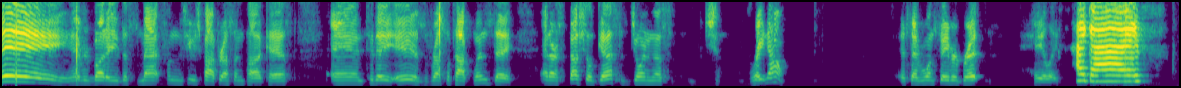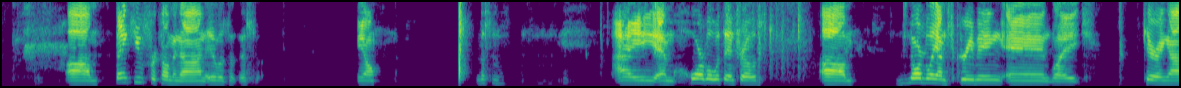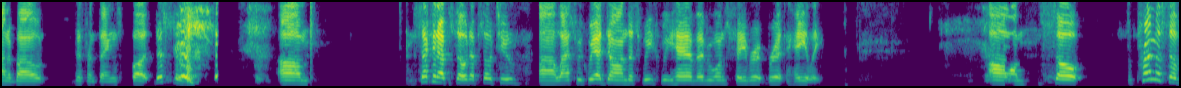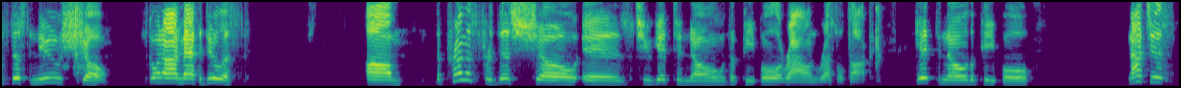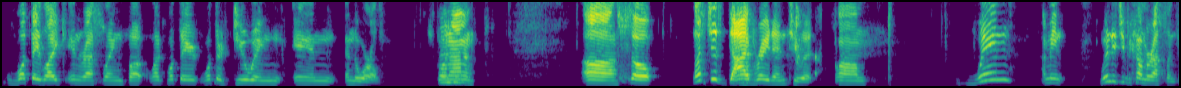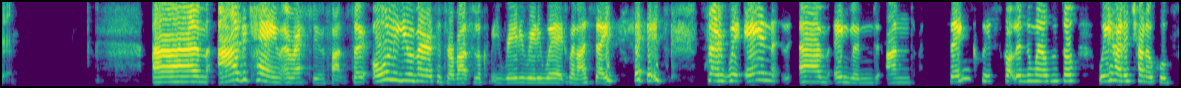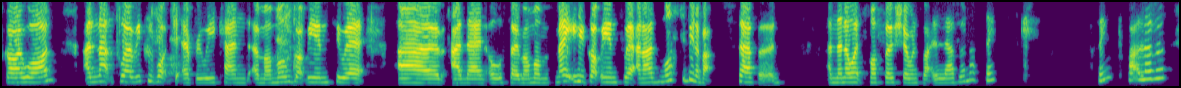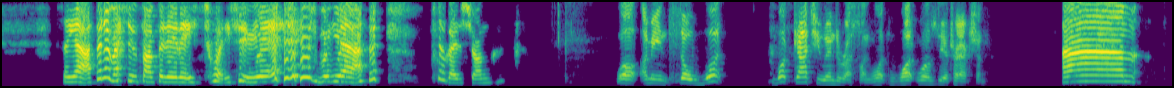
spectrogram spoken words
Hey, everybody, this is Matt from the Huge Pop Wrestling Podcast, and today is Wrestle Talk Wednesday, and our special guest is joining us right now. It's everyone's favorite Brit, Haley. Hi, guys. Um, thank you for coming on. It was, it's, you know, this is, I am horrible with intros. Um, normally I'm screaming and like carrying on about different things, but this is um second episode, episode two. Uh last week we had Dawn. This week we have everyone's favorite Brit Haley. Um, so the premise of this new show, what's going on, Matt the Duelist? Um, the premise for this show is to get to know the people around Wrestle Talk, get to know the people not just what they like in wrestling, but like what they're what they're doing in in the world. What's going mm-hmm. on? Uh so let's just dive right into it. Um when I mean, when did you become a wrestling fan? Um, I became a wrestling fan. So all of you Americans are about to look at me really, really weird when I say this. So we're in um, England, and think with Scotland and Wales and stuff, we had a channel called Sky One, and that's where we could watch it every weekend. And my mum got me into it, um, and then also my mum's mate who got me into it, and I must have been about seven. And then I went to my first show when I was about eleven, I think. I think about eleven. So yeah, I've been a wrestling fan for nearly twenty-two years, but yeah, still going strong. Well, I mean, so what what got you into wrestling? What what was the attraction? Um,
